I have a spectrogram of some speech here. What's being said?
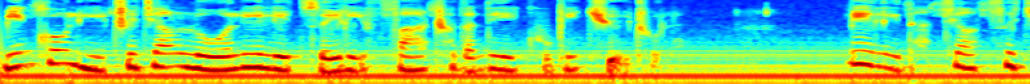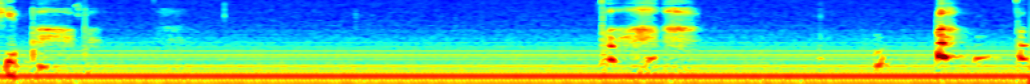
民工理智将罗丽丽嘴里发出的内裤给取出来，命令她叫自己爸爸。爸，爸爸。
